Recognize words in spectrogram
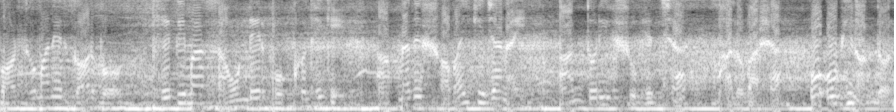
বর্ধমানের গর্ব খেপিমা সাউন্ডের পক্ষ থেকে আপনাদের সবাইকে জানাই আন্তরিক শুভেচ্ছা, ভালোবাসা ও অভিনন্দন।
